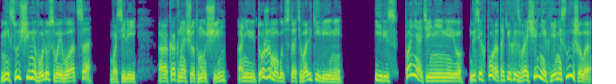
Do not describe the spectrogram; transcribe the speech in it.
Несущими волю своего отца. Василий, а как насчет мужчин? Они тоже могут стать валькириями? Ирис, понятия не имею. До сих пор о таких извращениях я не слышала,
